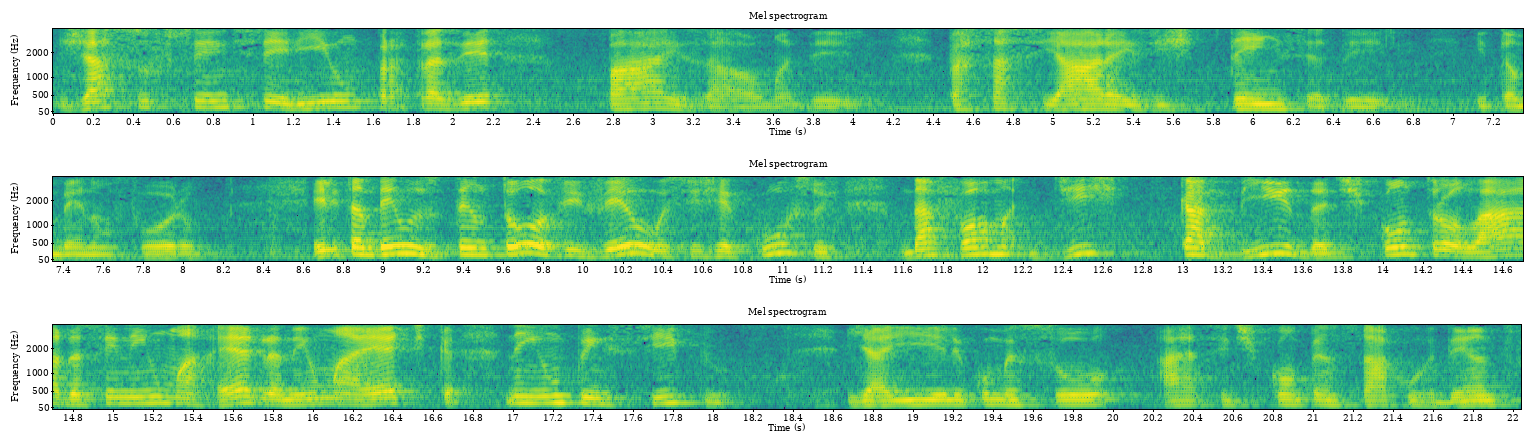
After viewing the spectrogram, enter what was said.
já suficientes seriam para trazer paz à alma dele, para saciar a existência dele, e também não foram. Ele também tentou viver esses recursos da forma descabida, descontrolada, sem nenhuma regra, nenhuma ética, nenhum princípio. E aí ele começou a se descompensar por dentro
